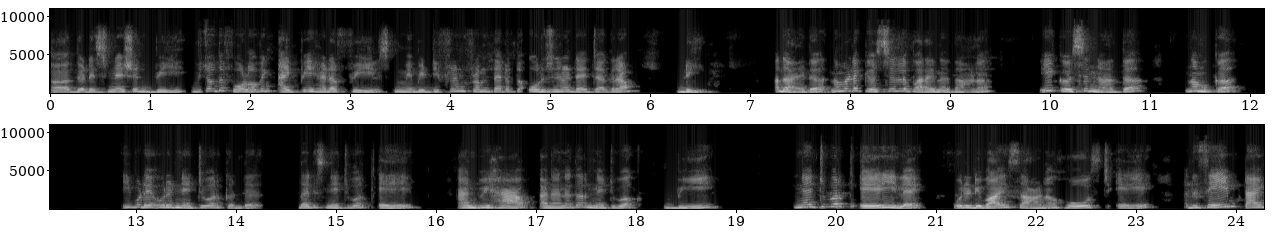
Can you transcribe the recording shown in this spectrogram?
uh, the destination B, which of the following IP header fields may be different from that of the original datagram D? അതായത് നമ്മളുടെ ക്വസ്റ്റ്യനിൽ പറയുന്നതാണ് ഈ ക്വസ്റ്റ്യനകത്ത് നമുക്ക് ഇവിടെ ഒരു നെറ്റ്വർക്ക് ഉണ്ട് that is network A and we have an another network B. Network എയിലെ ഒരു ഡിവൈസ് ആണ് host A at the same time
